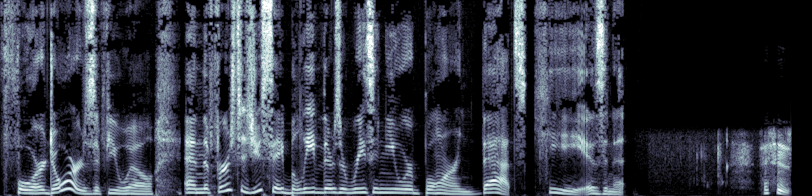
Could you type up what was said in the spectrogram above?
four doors, if you will. And the first is you say, believe there's a reason you were born. That's key, isn't it? This is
